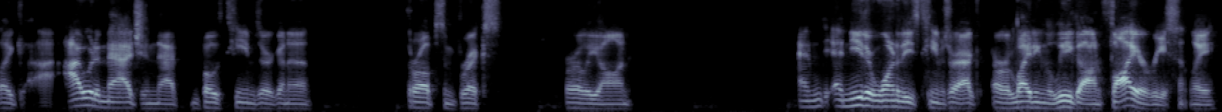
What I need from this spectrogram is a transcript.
Like I, I would imagine that both teams are gonna throw up some bricks early on, and and neither one of these teams are are lighting the league on fire recently.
